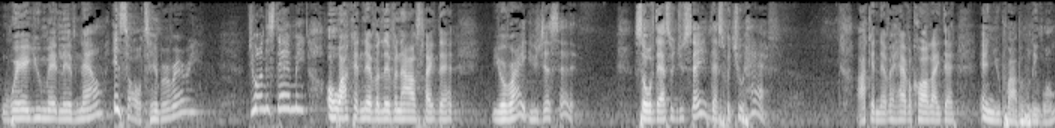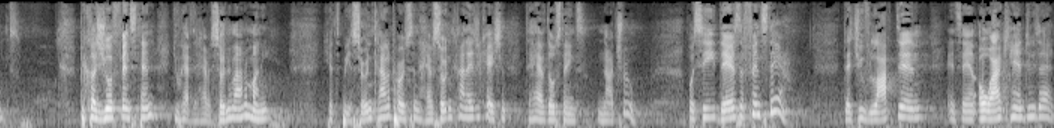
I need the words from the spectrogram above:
where you may live now. It's all temporary. Do you understand me? Oh, I could never live in a house like that. You're right. You just said it. So if that's what you say, that's what you have. I could never have a car like that, and you probably won't. Because you're fenced in, you have to have a certain amount of money. You have to be a certain kind of person, have a certain kind of education to have those things. Not true. But see, there's a fence there that you've locked in and saying, oh, I can't do that.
